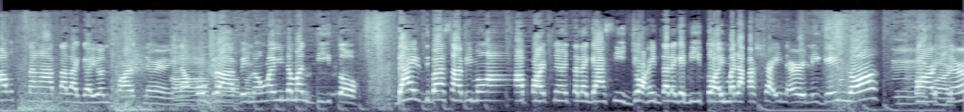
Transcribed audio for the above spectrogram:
out na nga talaga yon partner. Ah, Naku, grabe, no? Ngayon naman dito, dahil, di ba, sabi mo nga, partner talaga, si Johin talaga dito ay malakas siya in early game, no? Mm, partner.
